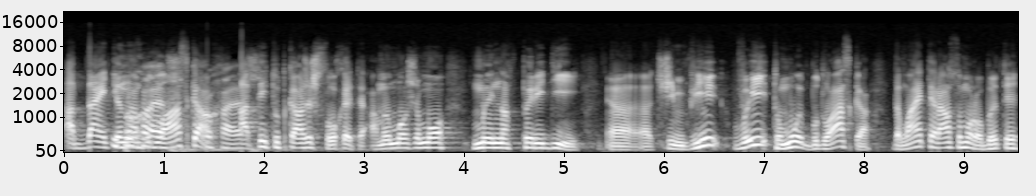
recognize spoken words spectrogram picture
а дайте І нам, будь ласка, прохаєш. а ти тут кажеш, слухайте, а ми можемо, ми навпереді. Е, Чим ви, ви, тому, будь ласка, давайте разом робити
